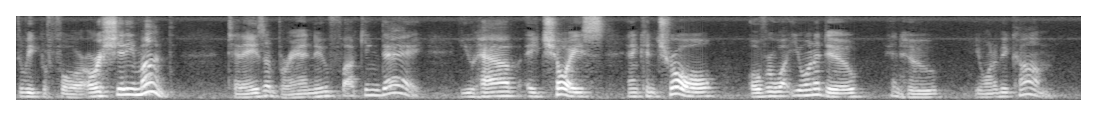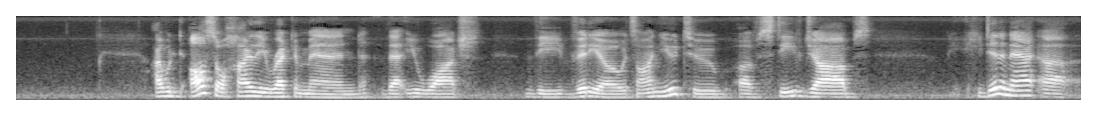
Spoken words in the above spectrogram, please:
the week before or a shitty month? Today's a brand new fucking day. You have a choice and control over what you want to do and who you want to become. I would also highly recommend that you watch the video. It's on YouTube of Steve Jobs. He did an ad, uh,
